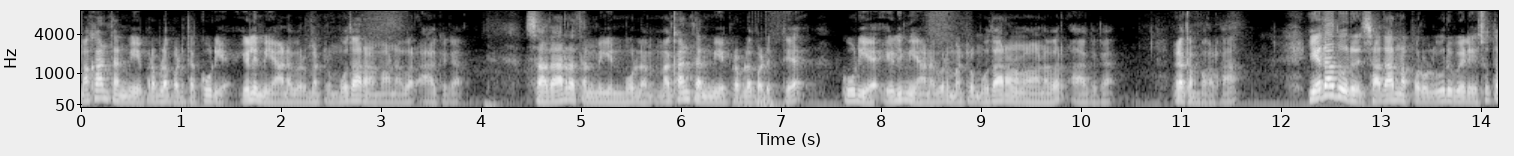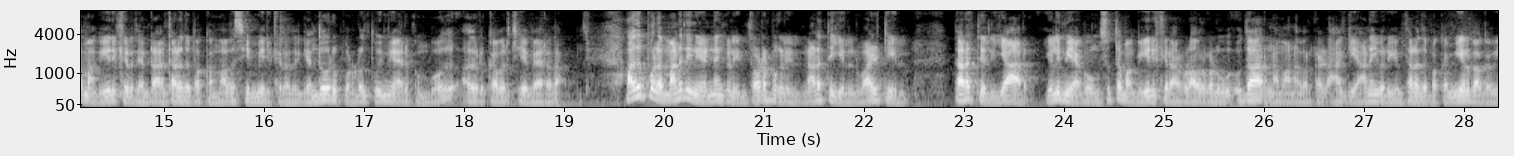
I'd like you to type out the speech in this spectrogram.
மகான் தன்மையை பிரபலப்படுத்தக்கூடிய எளிமையானவர் மற்றும் உதாரணமானவர் ஆகுக. சாதாரண தன்மையின் மூலம் மகான் தன்மையை பிரபலப்படுத்த கூடிய எளிமையானவர் மற்றும் உதாரணமானவர் ஆகுக. விளக்கம் பார்க்கலாம். ஏதாவது ஒரு சாதாரண பொருள் ஒருவேளை சுத்தமாக இருக்கிறது என்றால் தனது பக்கம் அவசியம் இருக்கிறது. எந்த ஒரு பொருளும் தூய்மையாக இருக்கும்போது அது ஒரு கவர்ச்சியை வேறு தான் அதுபோல் மனதின் எண்ணங்களின் தொடர்புகளில் நடத்தையில் வாழ்க்கையில் தரத்தில் யார் எளிமையாகவும் சுத்தமாக இருக்கிறார்களோ அவர்கள் உதாரணமானவர்கள் ஆகிய அனைவரையும் தனது பக்கம் இயல்பாகவே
